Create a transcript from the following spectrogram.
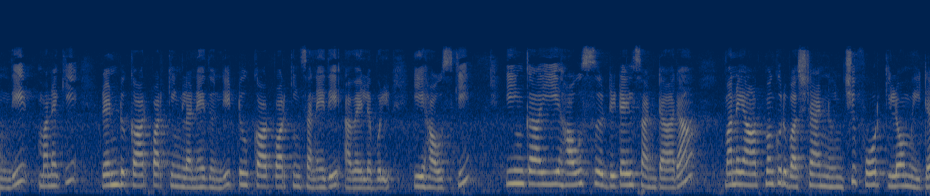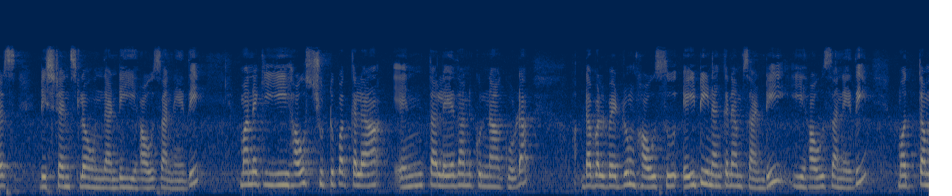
ఉంది. మనకి రెండు కార్ పార్కింగ్లు అనేది ఉంది. టూ కార్ పార్కింగ్స్ అనేది అవైలబుల్ ఈ హౌస్కి. ఇంకా ఈ హౌస్ డీటెయిల్స్ అంటారా? మన ఆత్మకూరు బస్ స్టాండ్ నుంచి ఫోర్ కిలోమీటర్స్ డిస్టెన్స్లో ఉందండి ఈ హౌస్ అనేది. మనకి ఈ హౌస్ చుట్టుపక్కల ఎంత లేదనుకున్నా కూడా డబల్ బెడ్రూమ్ హౌస్ ఎయిటీన్ అంకనమ్స్ అండి. ఈ హౌస్ అనేది మొత్తం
